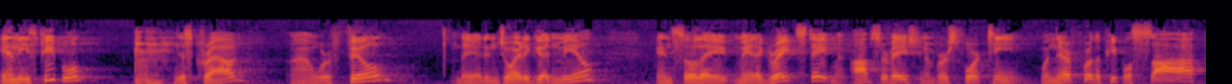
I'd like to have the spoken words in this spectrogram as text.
And these people, this crowd, uh, were filled. They had enjoyed a good meal. And so they made a great statement, observation in verse 14. When therefore the people saw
